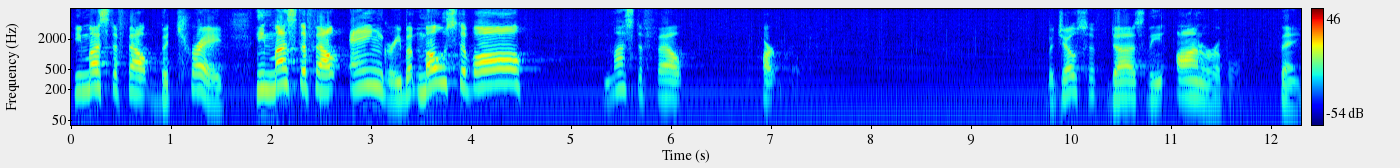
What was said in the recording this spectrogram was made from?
He must have felt betrayed. He must have felt angry. But most of all, he must have felt heartbroken. But Joseph does the honorable thing.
